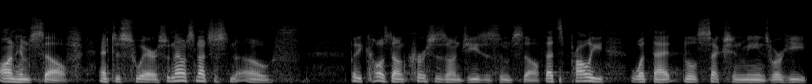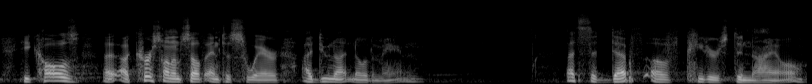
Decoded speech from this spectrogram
on himself and to swear. So now it's not just an oath, but he calls down curses on Jesus himself. That's probably what that little section means, where he, he calls a, a curse on himself and to swear, I do not know the man. That's the depth of Peter's denial.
